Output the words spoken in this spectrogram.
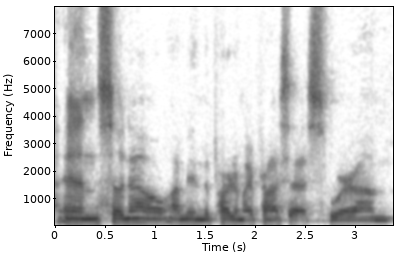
and so now I'm in the part of my process where I'm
